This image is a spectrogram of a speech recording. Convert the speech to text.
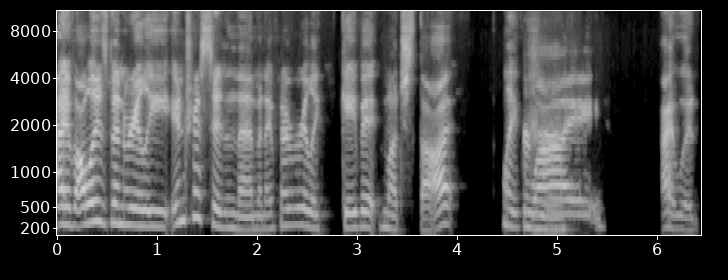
I've always been really interested in them, and I've never really gave it much thought, like mm-hmm. why I would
